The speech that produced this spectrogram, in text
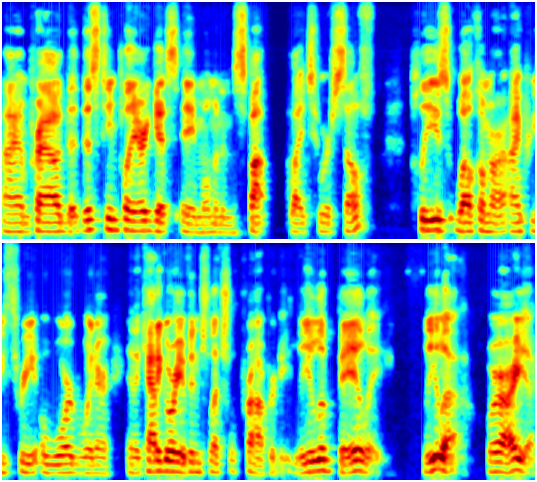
I am proud that this team player gets a moment in the spotlight to herself. Please welcome our IP3 award winner in the category of intellectual property, Lila Bailey. Lila, where are you?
